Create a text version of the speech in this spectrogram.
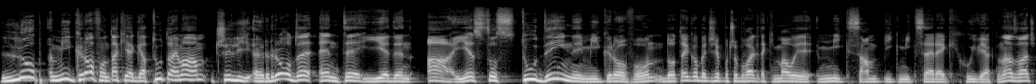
Lub mikrofon, taki jak ja tutaj mam, czyli Rode NT1A. Jest to studyjny mikrofon. Do tego będziecie potrzebowali taki mały mixampik, mikserek, chuj wie jak to nazwać.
